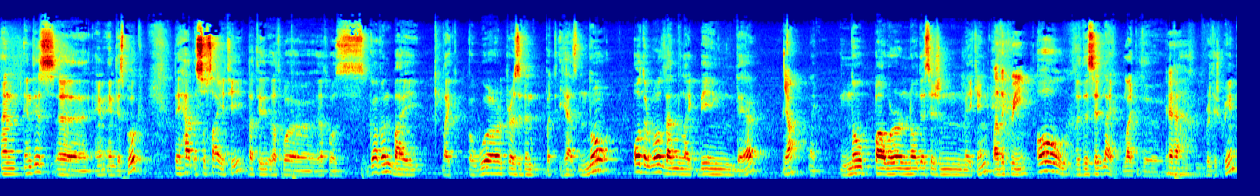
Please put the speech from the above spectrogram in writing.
and in this uh, in, in this book, they had a society that that were that was governed by like a world president, but he has no other role than like being there, Yeah. like no power, no decision making. By the Queen. All the deci- like like the Yeah. British Queen,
